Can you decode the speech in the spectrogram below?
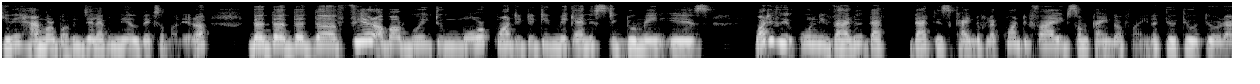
के अरे ह्यामर भयो भने जसलाई पनि नेल देख्छ भनेर the the the the fear about going to more quantitative mechanistic domain is what if you only value that that is kind of like quantified some kind of होइन त्यो त्यो त्यो एउटा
